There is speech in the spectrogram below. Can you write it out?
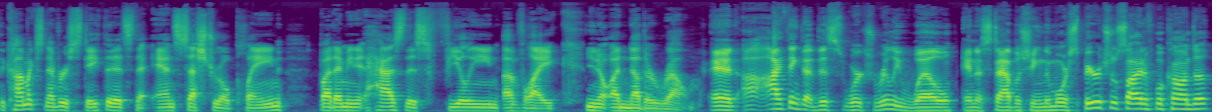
The comics never state that it's the ancestral plane, but I mean, it has this feeling of like, you know, another realm. And I think that this works really well in establishing the more spiritual side of Wakanda,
